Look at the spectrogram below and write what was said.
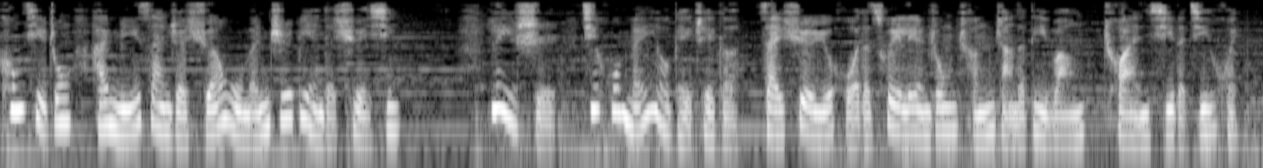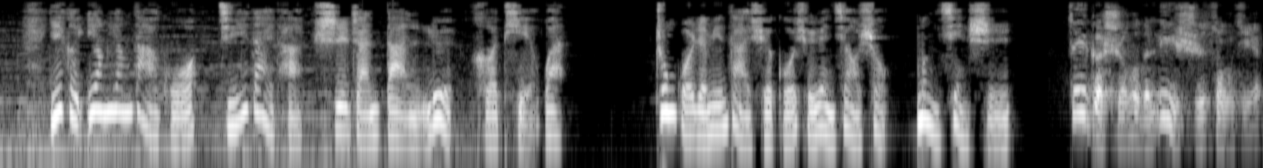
空气中还弥散着玄武门之变的血腥。历史几乎没有给这个在血与火的淬炼中成长的帝王喘息的机会。一个泱泱大国亟待他施展胆略和铁腕。中国人民大学国学院教授孟宪实，这个时候的历史总结。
